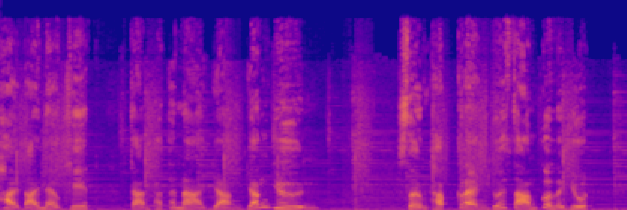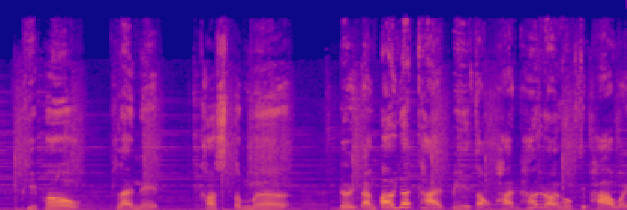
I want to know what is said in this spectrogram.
ภายใต้แนวคิด การพัฒนาอย่างยั่งยืน เสริมทับแกร่งด้วย 3 กลยุทธ์ People Planet Customer โดยตั้งเป้ายอดขายปี 2565 ไว้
